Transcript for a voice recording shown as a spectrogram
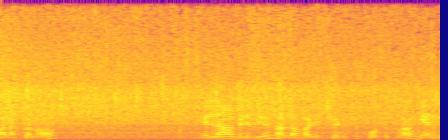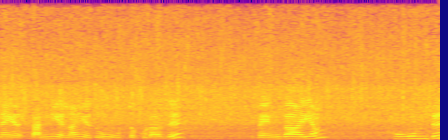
வணக்கணும். எல்லா விழுதியும் நல்லா வலிச்சு எடுத்து போட்டுக்கலாம். எண்ணெய் தண்ணியெல்லாம் எதுவும் ஊற்றக்கூடாது வெங்காயம் பூண்டு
